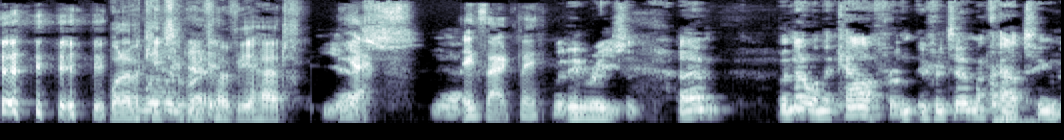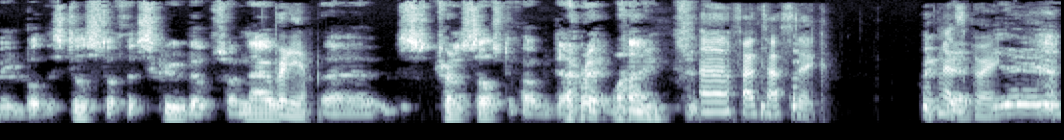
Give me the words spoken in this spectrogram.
Whatever keeps the roof over your head. yes. Yeah. exactly. Within reason. Um, but no, on the car front, they've returned my car to me, but there's still stuff that's screwed up, so I'm now Brilliant. Uh, trying to sort stuff out with Direct Line. Uh, fantastic. That's great. Yay!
